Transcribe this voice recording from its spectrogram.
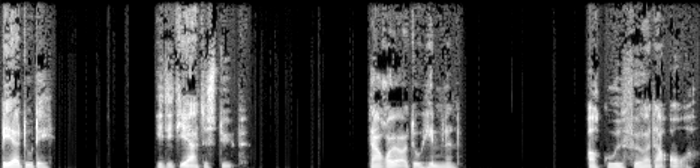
Bærer du det i dit hjertes dyb, der rører du himlen, og Gud fører dig over.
